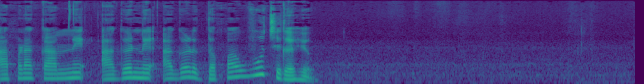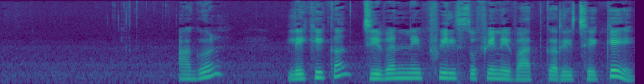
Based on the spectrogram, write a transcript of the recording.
આપણા કામને આગળ ને આગળ ધપાવવું જ રહ્યું. આગળ લેખિકા જીવનની ફિલસૂફીની વાત કરી છે કે,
